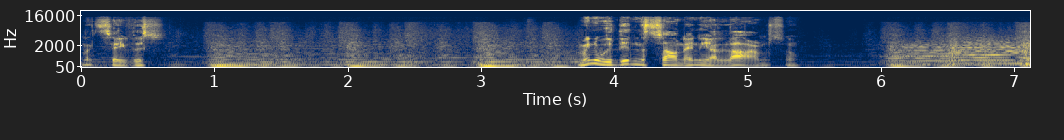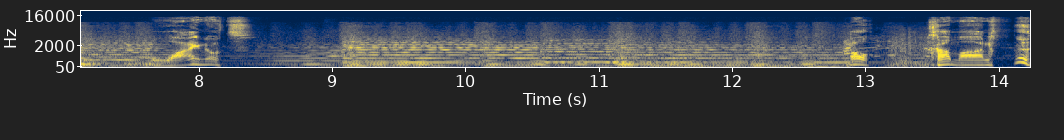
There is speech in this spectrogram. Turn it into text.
Let's save this. I mean, we didn't sound any alarm, so... Why not? Oh, come on.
